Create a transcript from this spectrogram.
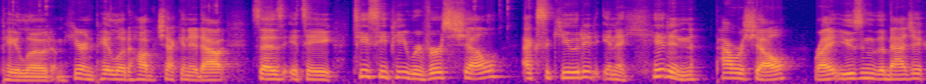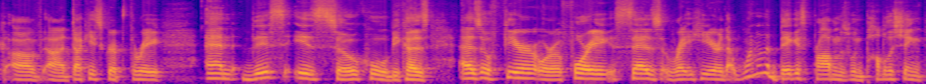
payload. I'm here in Payload Hub checking it out. It says it's a TCP reverse shell executed in a hidden PowerShell, right? Using the magic of uh, Ducky Script 3. And this is so cool because as Ophir or Ofori says right here, that one of the biggest problems when publishing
